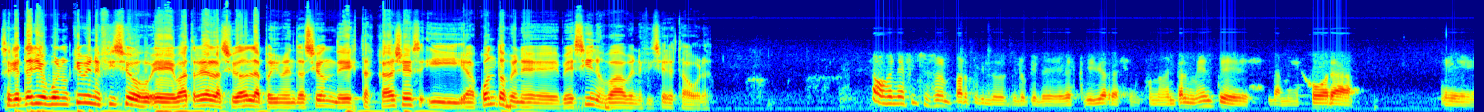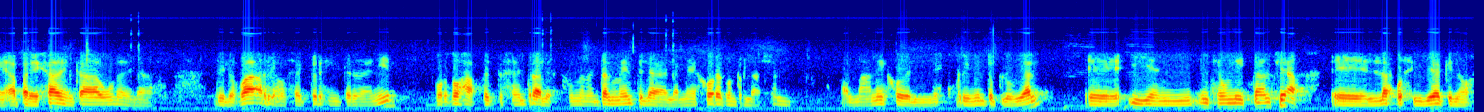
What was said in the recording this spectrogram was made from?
Secretario, bueno, ¿qué beneficio eh, va a traer a la ciudad la pavimentación de estas calles y a cuántos vecinos va a beneficiar esta obra? Los beneficios son parte de lo, que le describí recién. Fundamentalmente la mejora eh, aparejada en cada uno de, de los barrios o sectores a intervenir por dos aspectos centrales, fundamentalmente la, mejora con relación al manejo del escurrimiento pluvial eh, y en, segunda instancia eh, la posibilidad que nos,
